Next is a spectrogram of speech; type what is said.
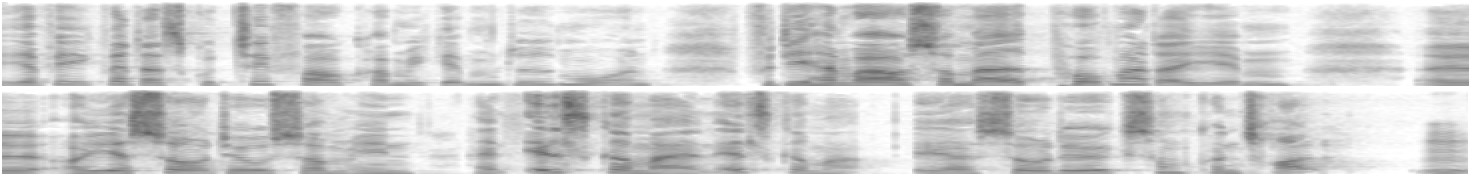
jeg ved ikke, hvad der skulle til for at komme igennem lydmuren, fordi han var jo så meget på mig derhjemme, øh, og jeg så det jo som en, han elsker mig, han elsker mig, jeg så det jo ikke som kontrol. Mm.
